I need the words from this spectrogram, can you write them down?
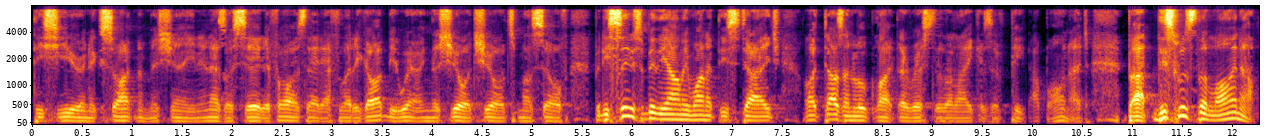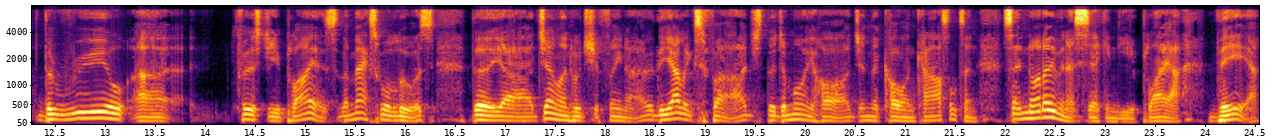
this year an excitement machine. And as I said, if I was that athletic, I'd be wearing the short shorts myself. But he seems to be the only one at this stage. It doesn't look like the rest of the Lakers have picked up on it. But this was the lineup, the real. Uh, first year players, the Maxwell Lewis, the uh, Jalen Hood Schifino, the Alex Fudge, the D'Moi Hodge, and the Colin Castleton. So not even a second year player there.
